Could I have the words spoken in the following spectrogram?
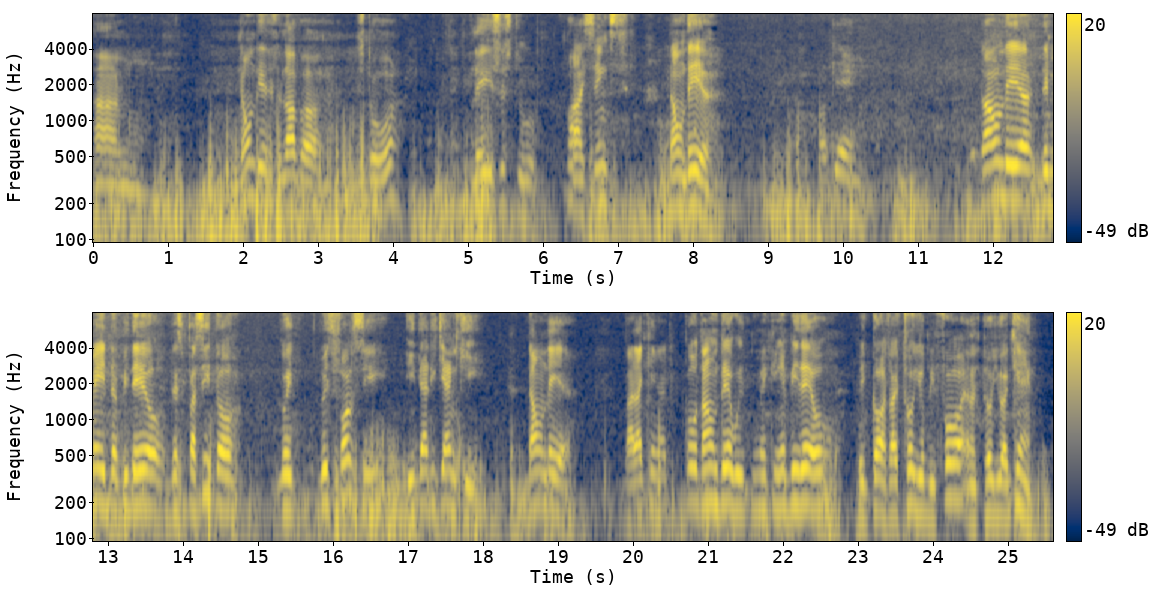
Um, down there is a lot of uh, store, places to buy things down there. Okay. Down there they made the video Despacito with Luis Fonsi and Daddy Yankee down there. But I cannot go down there with making a video because I told you before and I told you again.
